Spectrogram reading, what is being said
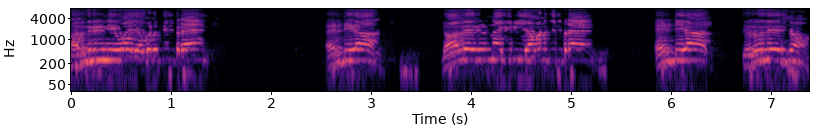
హంద్రి నీవా ఎవరిది బ్రాండ్ ఎన్టీఆర్. గాలేరు నగిరి ఎవరిది బ్రాండ్ ఎన్టీఆర్. తెలుగుదేశం.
